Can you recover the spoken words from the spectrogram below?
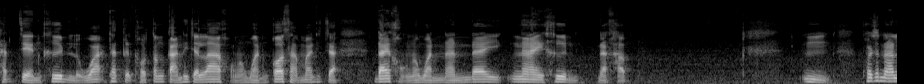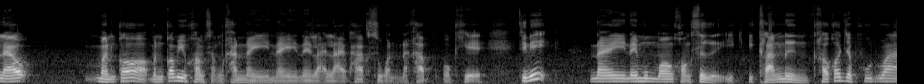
ชัดเจนขึ้น หรือว่าถ้าเกิดเขาต้องการที่จะล่าของรางวัล ก็สามารถที่จะได้ของรางวัลนนั้นได้ง่ายขึ้นนะครับอืมเพราะฉะนั้นแล้วมันก็มันก็มีความสำคัญในในในหลาย ๆ ภาคส่วนนะครับโอเค ทีนี้ ในในมุมมองของสื่ออีกอีกครั้งหนึ่งเขาก็จะพูดว่า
